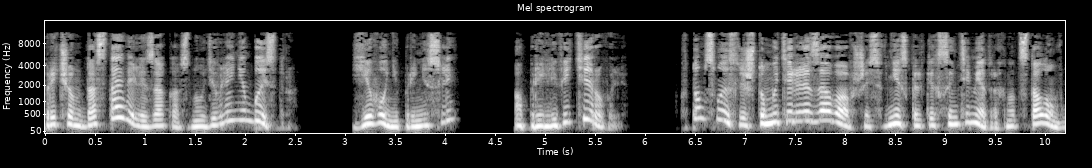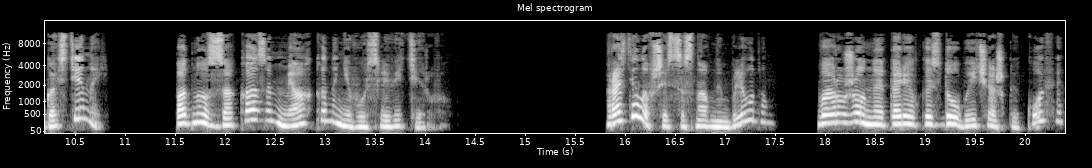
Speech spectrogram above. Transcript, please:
Причем доставили заказ на удивление быстро. Его не принесли, а прилевитировали. В том смысле, что материализовавшись в нескольких сантиметрах над столом в гостиной, поднос с заказом мягко на него слевитировал. Разделавшись с основным блюдом, вооруженная тарелкой сдобы и чашкой кофе,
